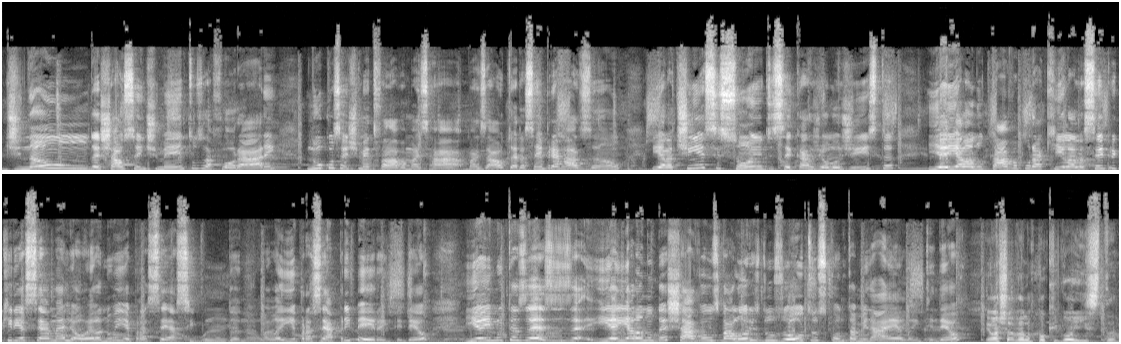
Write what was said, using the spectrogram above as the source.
de não deixar os sentimentos aflorarem. Nunca o sentimento falava mais, mais alto, era sempre a razão. E ela tinha esse sonho de ser cardiologista e aí ela lutava por aquilo, ela sempre queria ser a melhor. Ela não ia pra ser a segunda, não. Ela ia pra ser a primeira, entendeu? E aí muitas vezes, e aí ela não deixava os valores dos outros contaminar ela, entendeu? Eu achava ela um pouco egoísta.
